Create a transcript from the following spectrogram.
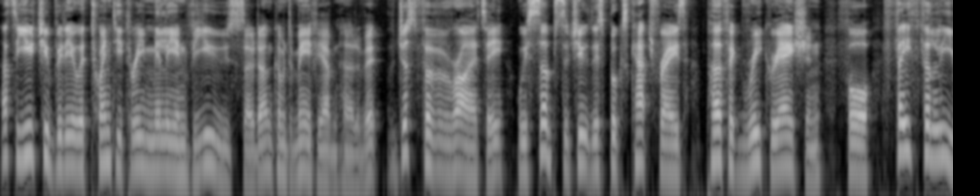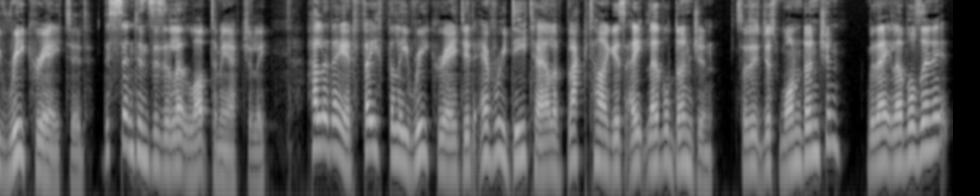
That's a YouTube video with 23 million views, so don't come to me if you haven't heard of it. Just for variety, we substitute this book's catchphrase, perfect recreation, for faithfully recreated. This sentence is a little odd to me actually. Halliday had faithfully recreated every detail of Black Tiger's 8 level dungeon. So is it just one dungeon? With 8 levels in it?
